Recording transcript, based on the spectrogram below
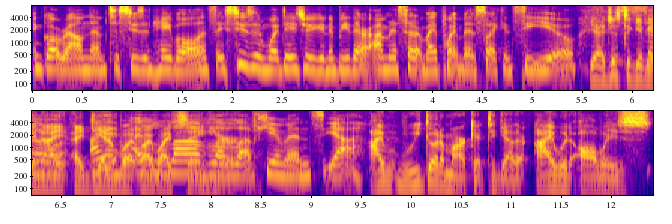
and go around them to Susan Habel and say, Susan, what days are you going to be there? I'm going to set up my appointment so I can see you. Yeah, just to give so you an idea I, on what I my wife's love, saying here. Love, love humans. Yeah. I we go to market together. I would always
